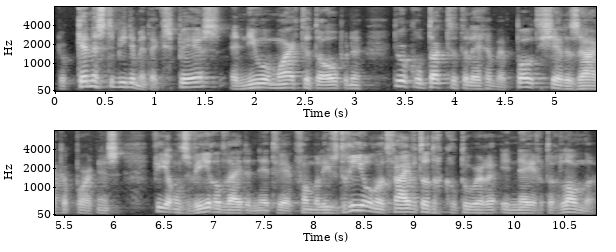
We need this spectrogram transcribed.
door kennis te bieden met experts en nieuwe markten te openen door contacten te leggen met potentiële zakenpartners via ons wereldwijde netwerk van maar liefst 325 kantoren in 90 landen.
